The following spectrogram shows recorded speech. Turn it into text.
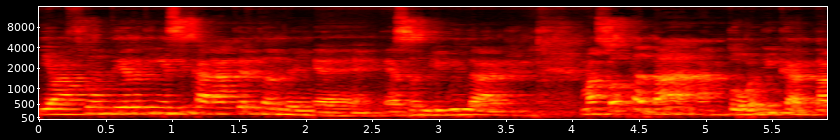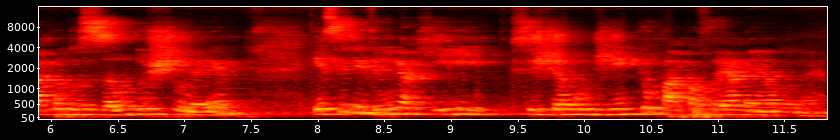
e a fronteira tem esse caráter também, é, essa ambiguidade. Mas só para dar a tônica da produção do Chile, esse livrinho aqui, que se chama O Dia em que o Papa foi a Melo, né?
